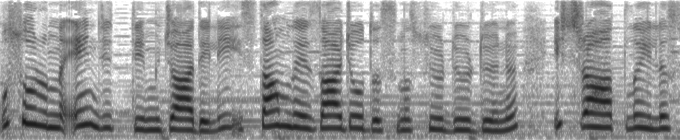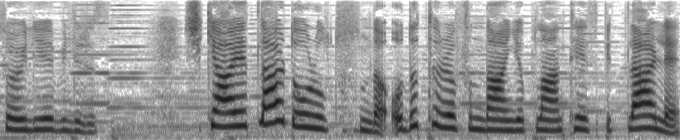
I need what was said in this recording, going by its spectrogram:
Bu sorunla en ciddi mücadeleyi İstanbul Eczacı Odası'na sürdürdüğünü iç rahatlığıyla söyleyebiliriz. Şikayetler doğrultusunda oda tarafından yapılan tespitlerle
